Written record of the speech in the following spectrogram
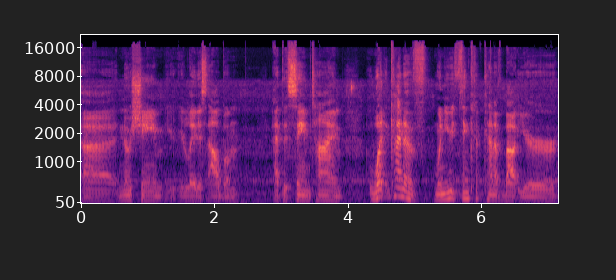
uh, no shame your, your latest album at the same time what kind of when you think kind of about your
